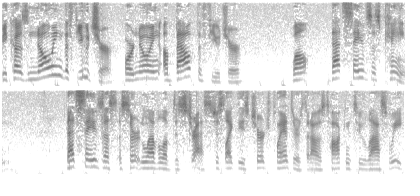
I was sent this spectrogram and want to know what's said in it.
Because knowing the future or knowing about the future, well, that saves us pain. That saves us a certain level of distress, just like these church planters that I was talking to last week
